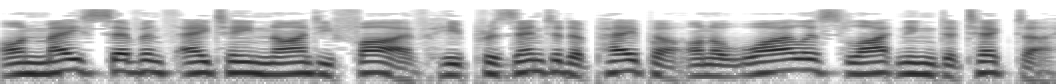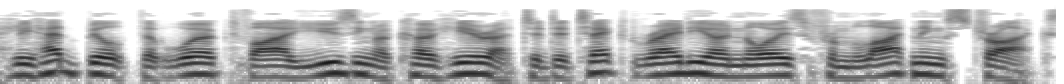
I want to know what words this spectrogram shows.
On May 7, 1895 he presented a paper on a wireless lightning detector he had built that worked via using a coherer to detect radio noise from lightning strikes.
